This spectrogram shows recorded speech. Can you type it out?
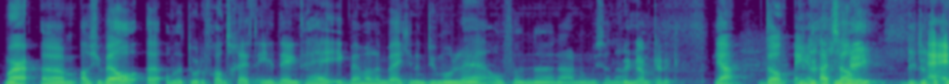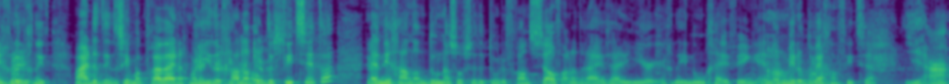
Maar ehm, als je wel eh, om de Tour de France geeft en je denkt, hé, hey, ik ben wel een beetje een Dumoulin of een, eh, nou, noem eens een Die naam. naam ken ik. Ja, dan, en Die je gaat zelf... mee? Die doet Nee, niet gelukkig mee? niet. Maar dat interesseert me ook vrij weinig. Maar Kijk, die, gaan dan op de fiets zitten. Ja. En die gaan dan doen alsof ze de Tour de France zelf aan het rijden zijn hier in de omgeving. En dan Ah. midden op de weg gaan fietsen. Ja,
